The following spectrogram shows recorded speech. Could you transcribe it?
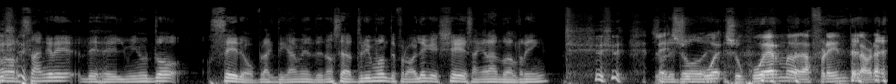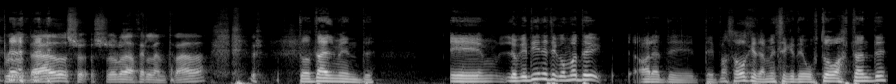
Va a haber sangre desde el minuto cero prácticamente, ¿no? O sea, Tremont es probable que llegue sangrando al ring. Su, cu- su cuerno de la frente le habrá explotado so- solo de hacer la entrada. Totalmente. Eh, lo que tiene este combate, ahora te, te paso a vos, que también sé que te gustó bastante,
